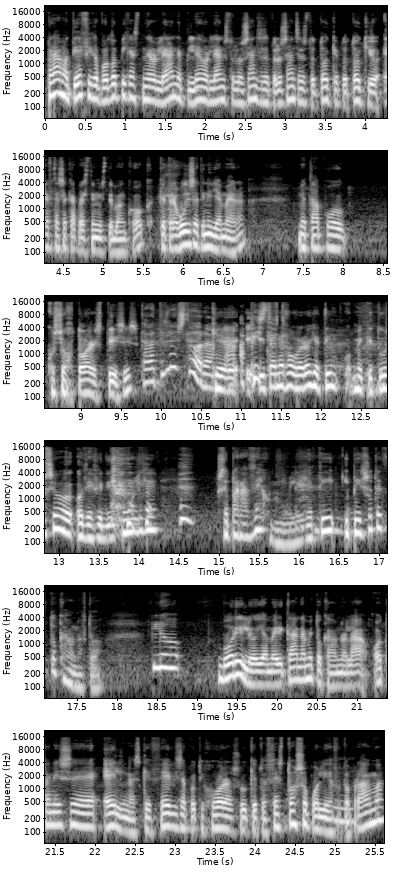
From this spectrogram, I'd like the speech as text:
πράγματι έφυγα από εδώ, πήγα στην Νέο Ορλεάνη, από τη Νέο Ορλεάνης στο Λος Άντζελες, το Λος Άντζελες στο Τόκιο, από το Τόκιο έφτασα κάποια στιγμή στην Μπαγκόκ και τραγούδισα την ίδια μέρα μετά από 28 ώρες πτήση. Καλά, τι λες τώρα; Και Α, απίστευτο. ήταν φοβερό γιατί με κοιτούσε ο, ο διευθυντής και μου έλεγε Σε παραδέχομαι, μου λέει, γιατί οι περισσότεροι δεν το κάνουν αυτό. Λέω, Μπορεί, λέω, οι Αμερικάνοι να μην το κάνουν, αλλά όταν είσαι Έλληνας και φεύγεις από τη χώρα σου και το θες τόσο πολύ αυτό το πράγμα,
